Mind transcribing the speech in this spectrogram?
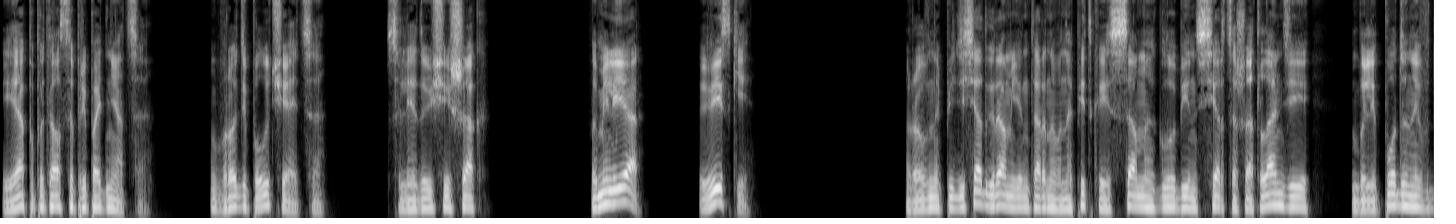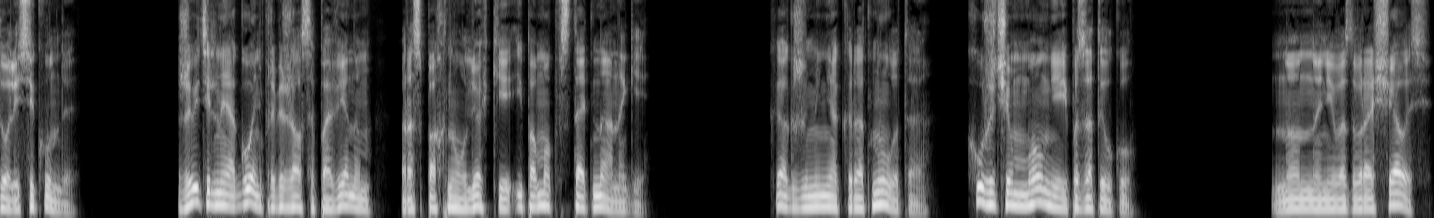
Я попытался приподняться. Вроде получается. Следующий шаг. Фамильяр! Виски! Ровно 50 грамм янтарного напитка из самых глубин сердца Шотландии были поданы в доли секунды. Живительный огонь пробежался по венам, распахнул легкие и помог встать на ноги. Как же меня коротнуло-то, хуже, чем молнией по затылку. Нонна не возвращалась?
